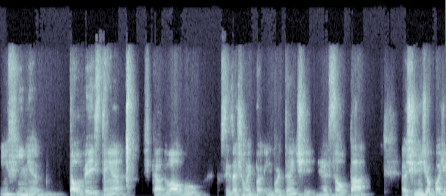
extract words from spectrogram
Enfim, é, talvez tenha ficado algo que vocês acham importante ressaltar. Acho que a gente já pode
